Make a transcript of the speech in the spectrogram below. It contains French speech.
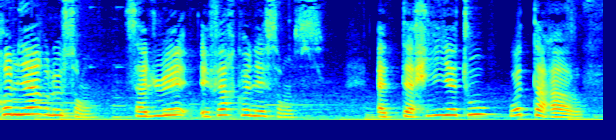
Première leçon. Saluer et faire connaissance. التحية والتعارف.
